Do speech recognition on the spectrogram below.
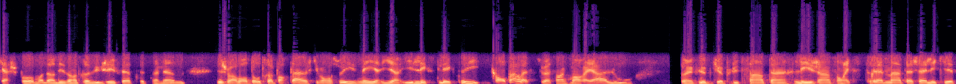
cachent pas. Moi, dans des entrevues que j'ai faites cette semaine, je vais avoir d'autres reportages qui vont suivre, mais il, l'explique. Il compare la situation avec Montréal où c'est un club qui a plus de 100 ans. Les gens sont extrêmement attachés à l'équipe.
